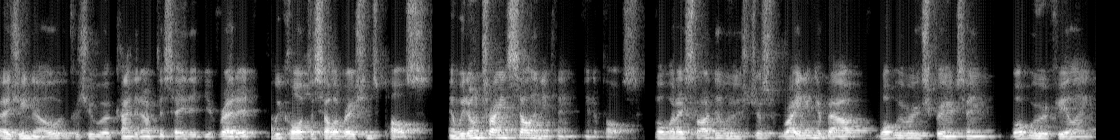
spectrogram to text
As you know, because you were kind enough to say that you've read it, we call it the Celebrations Pulse. And we don't try and sell anything in the Pulse. But what I started doing was just writing about what we were experiencing, what we were feeling,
